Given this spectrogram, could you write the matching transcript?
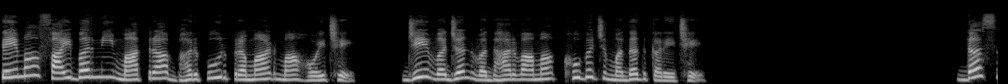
તેમાં ફાઇબરની માત્રા ભરપૂર પ્રમાણમાં હોય છે, જે વજન વધારવામાં ખૂબ જ મદદ કરે છે. દસ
